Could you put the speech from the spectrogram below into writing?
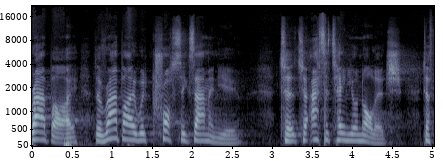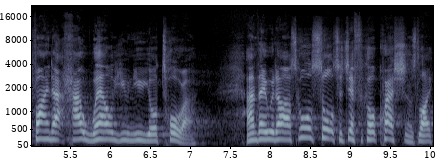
rabbi, the rabbi would cross examine you to, to ascertain your knowledge to find out how well you knew your Torah. And they would ask all sorts of difficult questions like,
